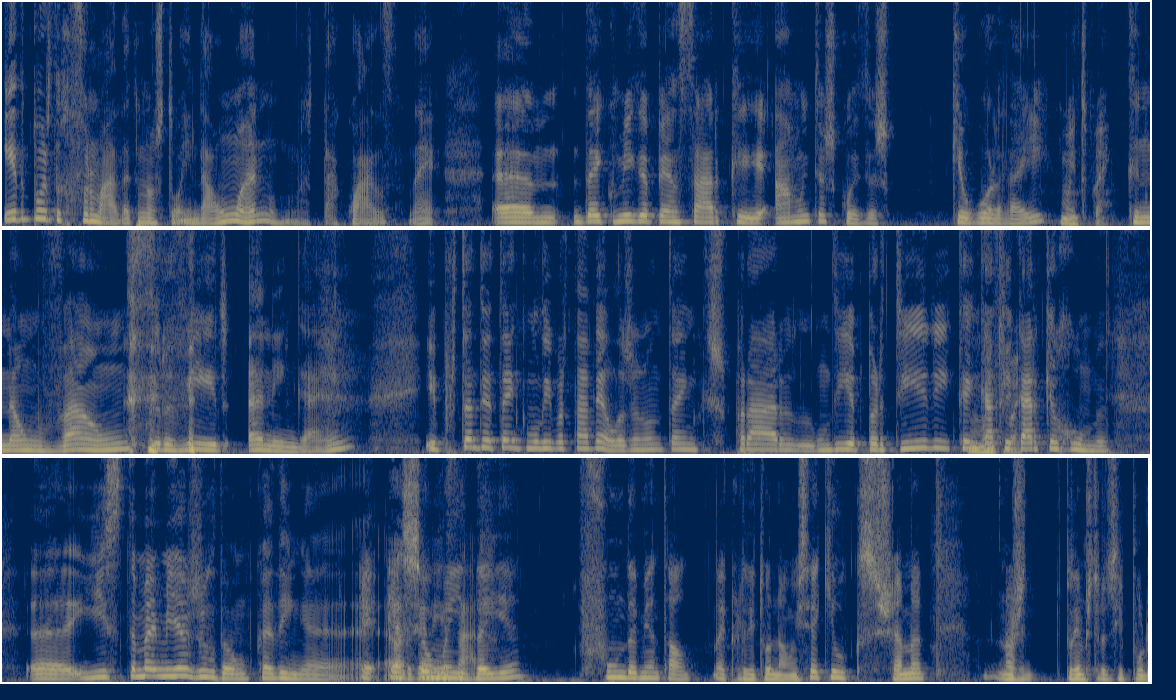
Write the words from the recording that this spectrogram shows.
E depois de reformada, que não estou ainda há um ano, mas está quase, né? Um, dei comigo a pensar que há muitas coisas que eu guardei muito bem. que não vão servir a ninguém e portanto eu tenho que me libertar delas. Eu não tenho que esperar um dia partir e quem cá ficar que arrume. Uh, e isso também me ajuda um bocadinho a, é, a Essa organizar. é uma ideia fundamental, acredito ou não. Isso é aquilo que se chama, nós podemos traduzir por,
